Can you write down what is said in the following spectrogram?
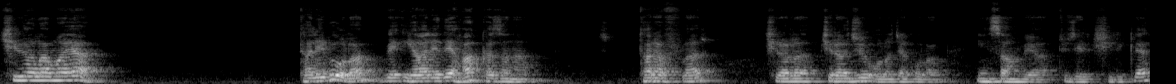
kiralamaya talebi olan ve ihalede hak kazanan taraflar, kirala, kiracı olacak olan insan veya tüzel kişilikler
